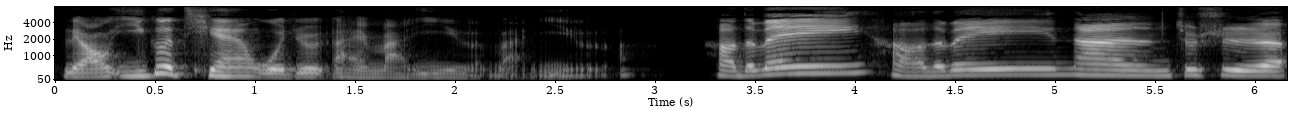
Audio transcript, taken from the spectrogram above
聊一个天，我就哎满意了，满意了。好的呗，好的呗，那就是。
